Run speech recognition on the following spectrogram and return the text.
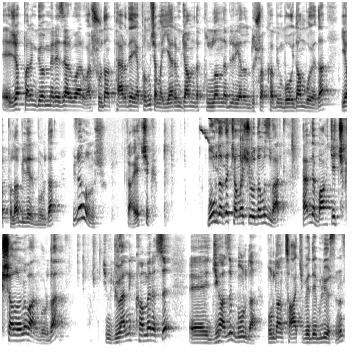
E, Japar'ın gömme rezervuarı var. Şuradan perde yapılmış ama yarım cam da kullanılabilir ya da duşakabin boydan boya da yapılabilir burada. Güzel olmuş. Gayet şık. Burada da çamaşır odamız var. Hem de bahçe çıkış alanı var burada. Şimdi güvenlik kamerası e, cihazı burada. Buradan takip edebiliyorsunuz.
